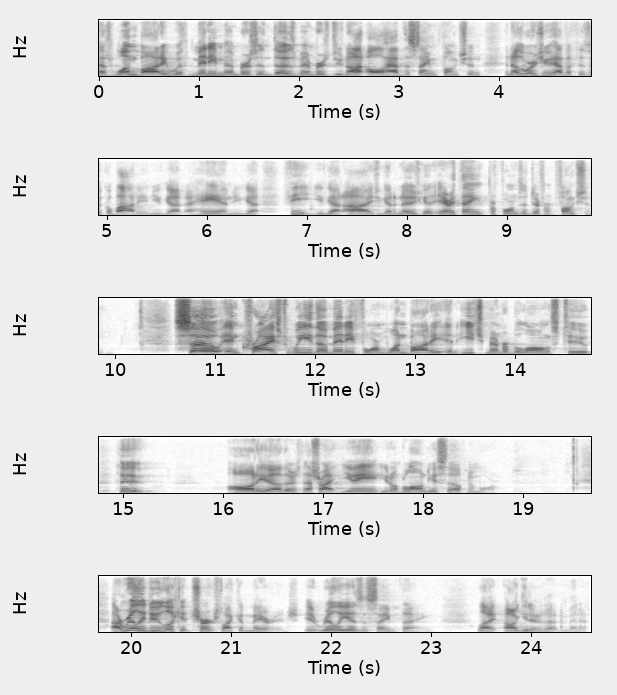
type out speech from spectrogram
has one body with many members, and those members do not all have the same function. In other words, you have a physical body, and you've got a hand, you've got feet, you've got eyes, you've got a nose, you got everything performs a different function. So in Christ, we, though many, form one body, and each member belongs to who? All the others. That's right. You ain't you don't belong to yourself no more. I really do look at church like a marriage. It really is the same thing. Like I'll get into that in a minute.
